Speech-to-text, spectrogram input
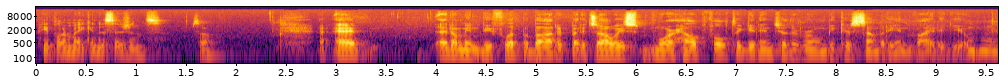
people are making decisions. So I, I don't mean to be flip about it, but it's always more helpful to get into the room because somebody invited you. Mm-hmm.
